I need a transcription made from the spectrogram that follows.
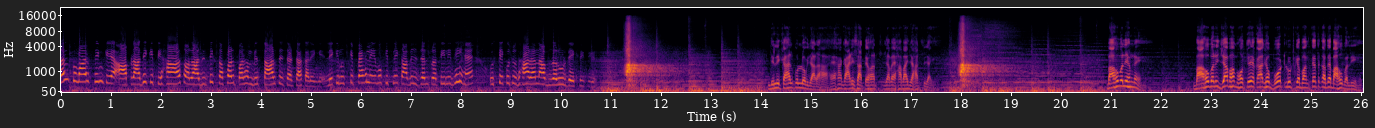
अनंत कुमार सिंह के आपराधिक इतिहास और राजनीतिक सफ़र पर हम विस्तार से चर्चा करेंगे। लेकिन उसके पहले वो कितने काबिल जनप्रतिनिधि हैं, उसके कुछ उदाहरण आप ज़रूर देख लीजिए। दिल्ली कहल लोग जा रहा है। यहाँ गाड़ी से आते हो जब हवाई जहाज़ से जाइए। बाहुबली हम नहीं हैं। बाहुबली जब हम होते का जो बोट लूट के बनते तो कहते बाहुबली हैं।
